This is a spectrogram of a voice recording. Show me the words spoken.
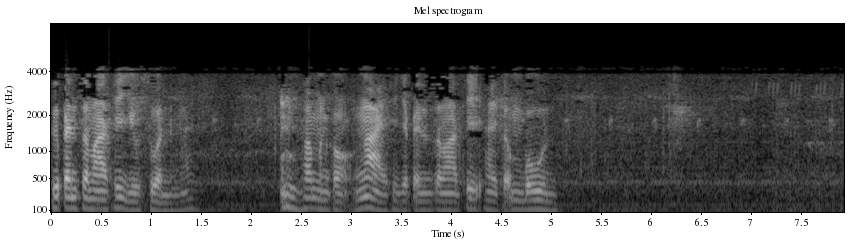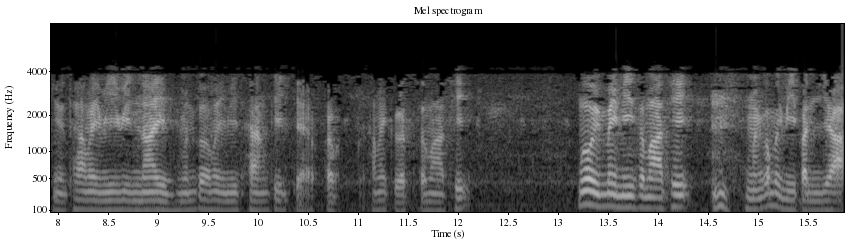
คือเป็นสมาธิอยู่ส่วนหนึ่งนะ เพราะมันก็ง่ายที่จะเป็นสมาธิให้สมบูรณ์เนี่ยถ้าไม่มีวินัย มันก็ไม่มีทางที่จะแบบทำให้เกิดสมาธิ เมื่อไม่มีสมาธิ มันก็ไม่มีปัญญา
